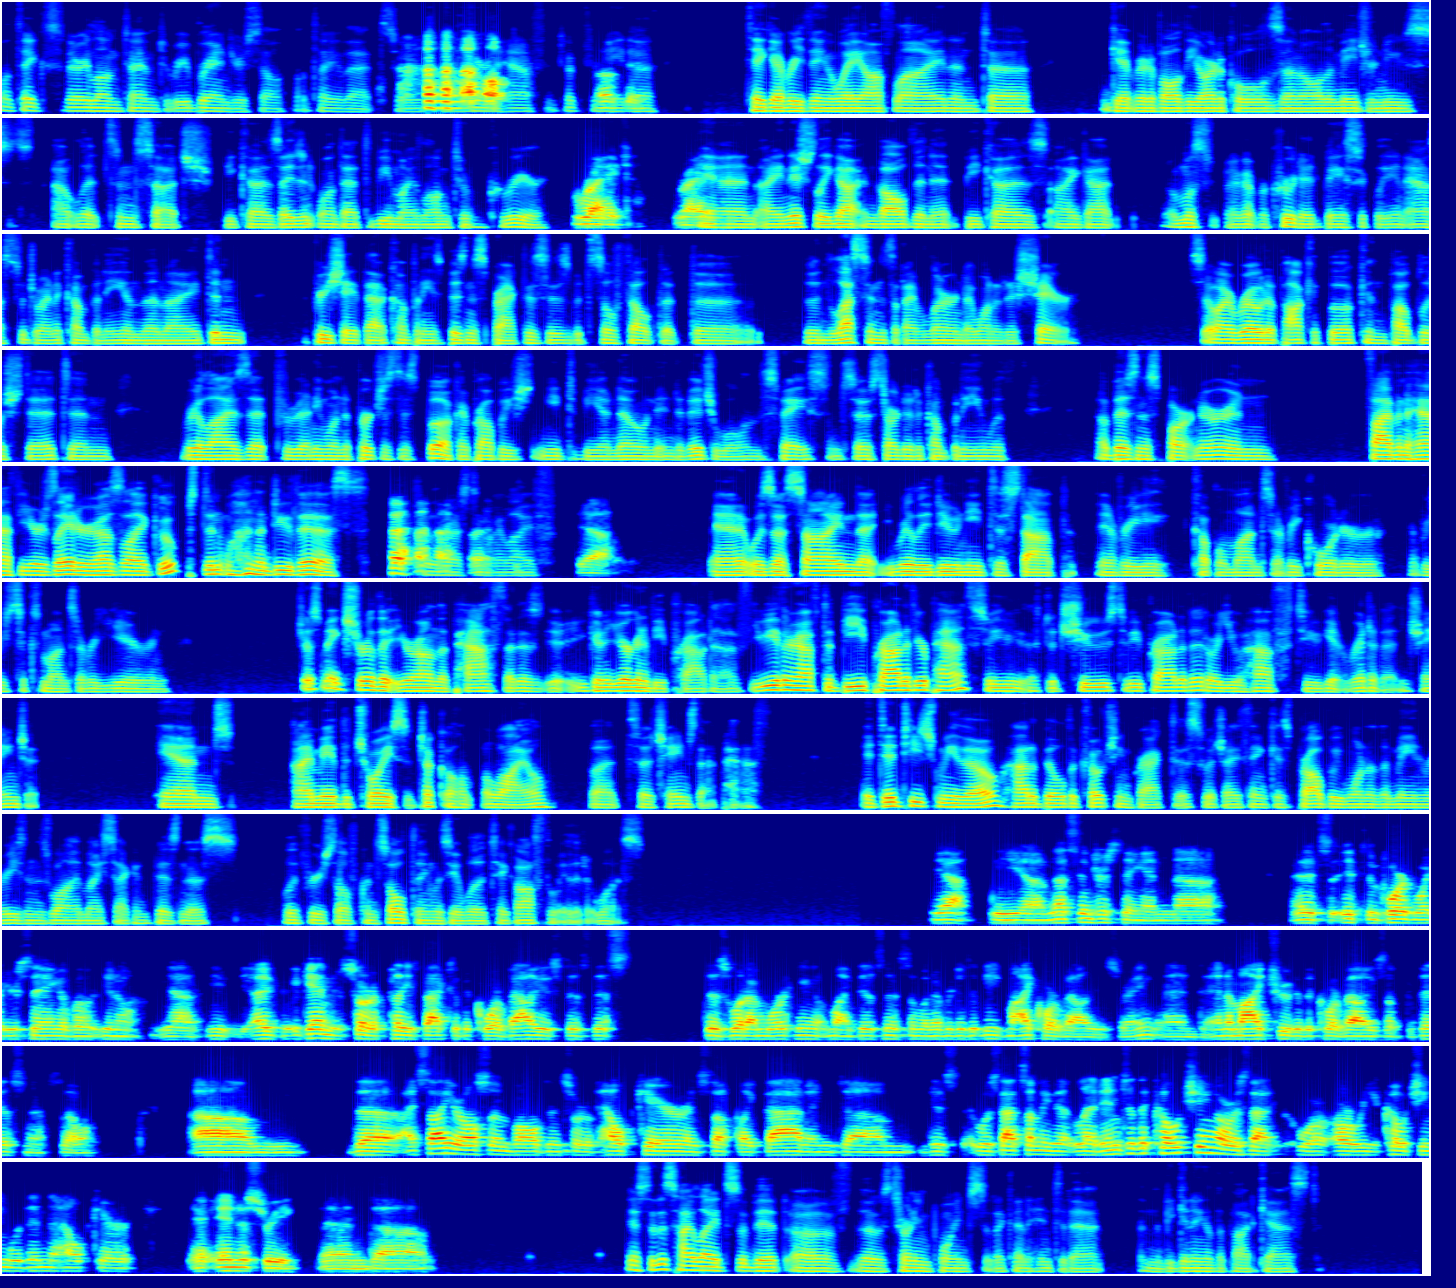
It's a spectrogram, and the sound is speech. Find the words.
Well, it takes a very long time to rebrand yourself. I'll tell you that. So a year and a half it took for okay. me to take everything away offline and to get rid of all the articles on all the major news outlets and such because I didn't want that to be my long term career. Right. Right. And I initially got involved in it because I got almost I got recruited basically and asked to join a company and then I didn't appreciate that company's business practices but still felt that the the lessons that I've learned I wanted to share so I wrote a pocketbook and published it and realized that for anyone to purchase this book, I probably need to be a known individual in the space. And so started a company with a business partner. And five and a half years later, I was like, oops, didn't want to do this for the rest of my life. Yeah. And it was a sign that you really do need to stop every couple months, every quarter, every six months, every year, and just make sure that you're on the path that is you're gonna you're gonna be proud of. You either have to be proud of your path, so you have to choose to be proud of it, or you have to get rid of it and change it. And I made the choice. It took a, a while, but to change that path. It did teach me though how to build a coaching practice, which I think is probably one of the main reasons why my second business, Live for Yourself Consulting, was able to take off the way that it was. Yeah, the um, that's interesting, and uh, and it's it's important what you're saying about you know yeah you, I, again it sort of plays back to the core values. Does this does what I'm working at my business and whatever does it meet my core values, right? And and am I true to the core values of the business? So, um, the I saw you're also involved in sort of healthcare and stuff like that. And um, this was that something that led into the coaching, or was that, or, or were you coaching within the healthcare industry? And uh, yeah, so this highlights a bit of those turning points that I kind of hinted at in the beginning of the podcast.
